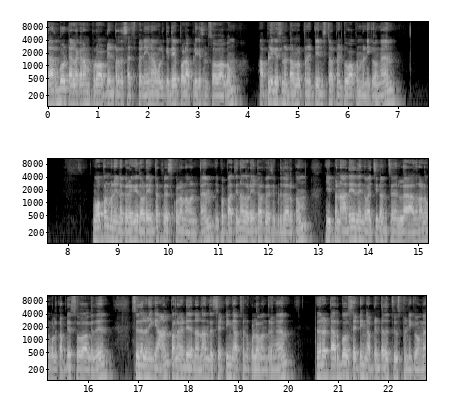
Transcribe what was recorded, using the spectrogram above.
டர்போ டெலகிராம் ப்ரோ அப்படின்றத சர்ச் பண்ணிங்கன்னா உங்களுக்கு இதே போல் அப்ளிகேஷன் ஷோ ஆகும். அப்ளிகேஷனை டவுன்லோட் பண்ணிவிட்டு இன்ஸ்டால் பண்ணிட்டு ஓப்பன் பண்ணிக்கோங்க. ஓப்பன் பண்ணின பிறகு இதோட இன்டர்ஃபேஸ்க்குள்ளே நான் வந்துட்டேன். இப்போ பார்த்தீங்கன்னா அதோட இன்டர்ஃபேஸ் இப்படி தான் இருக்கும். இப்போ நான் அதே இது இங்கே வச்சு காமிச்சதில்ல அதனால் உங்களுக்கு அப்படியே ஷோ ஆகுது. ஸோ இதில் நீங்கள் ஆன் பண்ண வேண்டியது என்னென்னா அந்த செட்டிங் ஆப்ஷனுக்குள்ளே வந்துருங்க. இதில் டர்போ செட்டிங் அப்படின்றத சூஸ் பண்ணிக்கோங்க.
